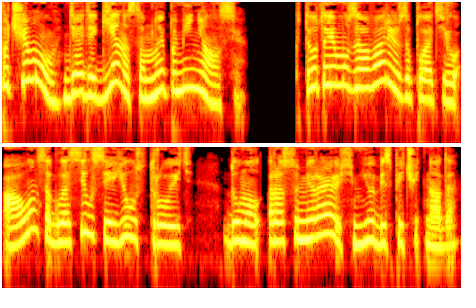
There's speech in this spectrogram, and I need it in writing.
почему дядя Гена со мной поменялся. Кто-то ему за аварию заплатил, а он согласился ее устроить. Думал, раз умираю, семью обеспечить надо.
